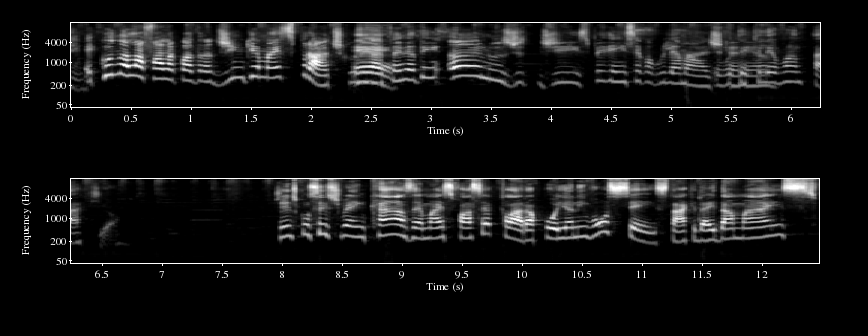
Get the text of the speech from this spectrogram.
mesmo. É quando ela fala quadradinho que é mais prático, né? É. A Tânia tem anos de, de experiência com agulha Eu mágica, vou ter né? que levantar aqui, ó. Gente, quando vocês estiverem em casa, é mais fácil, é claro, apoiando em vocês, tá? Que daí dá mais,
